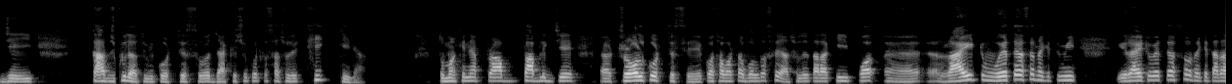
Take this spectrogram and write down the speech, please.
যেই কাজগুলা তুমি করতেছো, যা কিছু করতেছো আসলে ঠিক কিনা। তোমাকে না পাবলিক যে ট্রল করতেছে, কথাবার্তা বলতেছে, আসলে তারা কি রাইট ওয়েতে আছে নাকি তুমি রাইট ওয়েতে আছো, নাকি তারা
